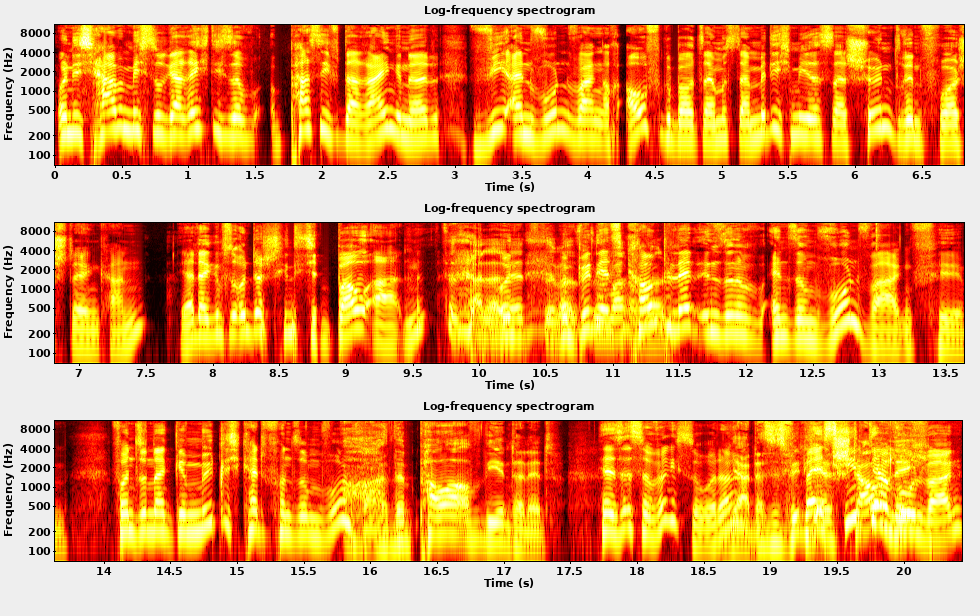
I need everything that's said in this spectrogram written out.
und ich habe mich sogar richtig so passiv da reingenördet, wie ein Wohnwagen auch aufgebaut sein muss, damit ich mir das da schön drin vorstellen kann. Ja, da gibt es unterschiedliche Bauarten. Das allerletzte, und, und bin jetzt komplett in so, einem, in so einem Wohnwagenfilm. Von so einer Gemütlichkeit von so einem Wohnwagen. Oh, the power of the Internet. Ja, das ist doch wirklich so, oder? Ja, das ist wirklich Weil es gibt ja erstaunlich. Wohnwagen,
